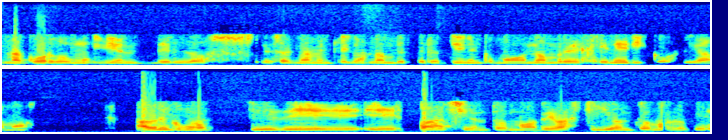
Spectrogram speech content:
me acuerdo muy bien de los exactamente los nombres, pero tienen como nombres genéricos, digamos. Abren como una especie de eh, espacio en torno, de vacío en torno a lo que es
